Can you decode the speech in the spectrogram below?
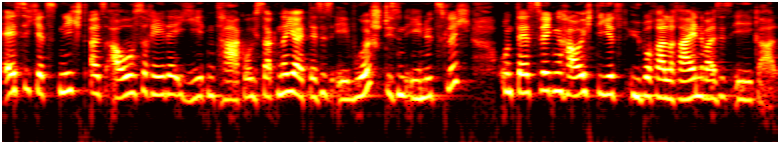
esse ich jetzt nicht als Ausrede jeden Tag, wo ich sage, naja, das ist eh wurscht, die sind eh nützlich und deswegen haue ich die jetzt überall rein, weil es ist eh egal.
